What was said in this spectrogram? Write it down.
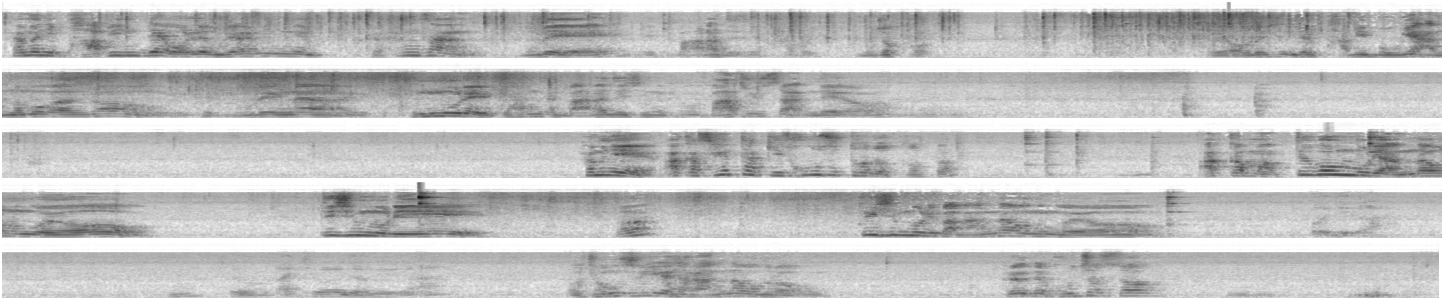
할머니 밥인데 원래 우리 할머니는 그 항상 물에 이렇게 말아 드세요 밥을 무조건. 어르신들 밥이 목에 안 넘어가서 이렇게 물에나 이렇게 국물에 이렇게 항상 말아 드시는 경우 마술사 안 돼요. 할머니 아까 세탁기 호수 터졌었어? 아까 막 뜨거운 물이 안 나오는 거요. 뜨신 물이 어? 뜨신 물이 막 안 나오는 거요. 어디가? 저가 정정이가? 어, 정수기가 잘 안 나오더라고. 내가 고쳤어. 그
